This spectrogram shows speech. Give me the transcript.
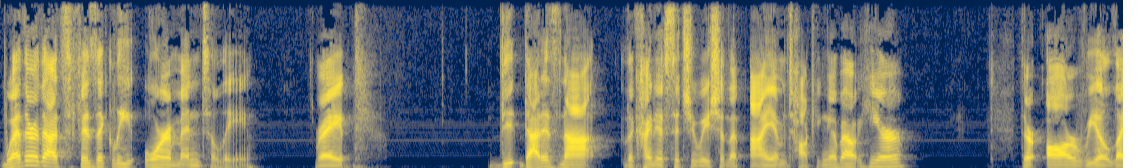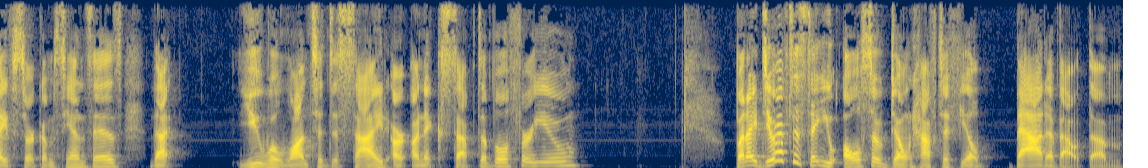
whether that's physically or mentally, right? Th- that is not the kind of situation that I am talking about here there are real life circumstances that you will want to decide are unacceptable for you. But I do have to say, you also don't have to feel bad about them.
